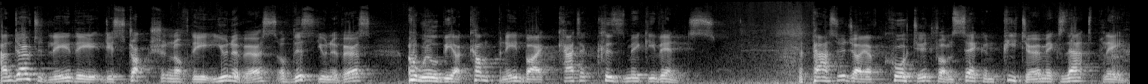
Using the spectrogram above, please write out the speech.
Undoubtedly, the destruction of the universe, of this universe, will be accompanied by cataclysmic events the passage I have quoted from 2 Peter makes that plain.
